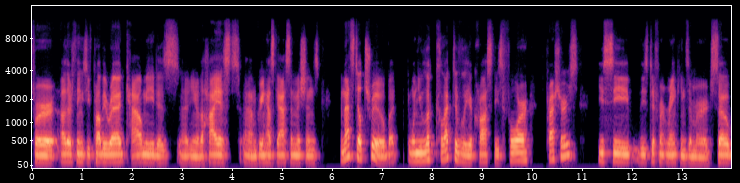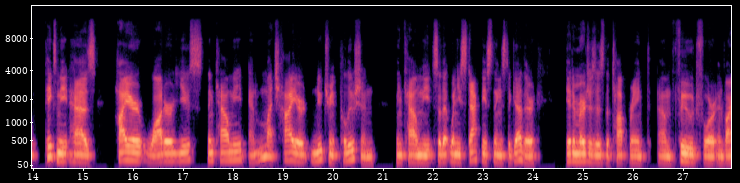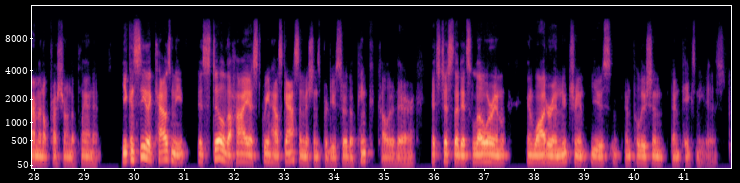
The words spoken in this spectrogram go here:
For other things you've probably read, cow meat is uh, you know the highest um, greenhouse gas emissions. And that's still true. But when you look collectively across these four pressures, you see these different rankings emerge. So pig's meat has higher water use than cow meat and much higher nutrient pollution than cow meat. So that when you stack these things together, it emerges as the top ranked um, food for environmental pressure on the planet. You can see that cow's meat is still the highest greenhouse gas emissions producer, the pink color there. It's just that it's lower in, in water and nutrient use and pollution than pig's meat is.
